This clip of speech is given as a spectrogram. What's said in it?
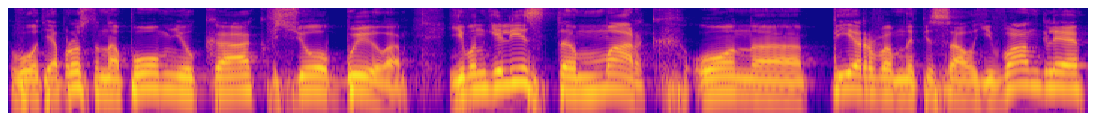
Вот, я просто напомню, как все было. Евангелист Марк, он э, первым написал Евангелие,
